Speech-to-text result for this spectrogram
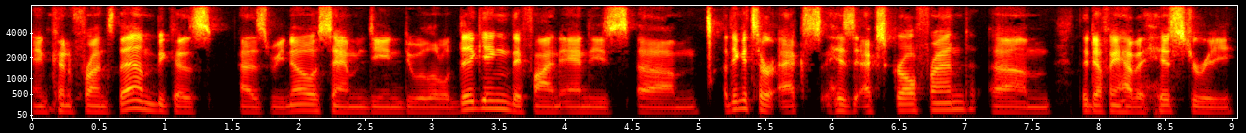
and confronts them because, as we know, Sam and Dean do a little digging. They find Andy's, um, I think it's her ex, his ex girlfriend. Um, they definitely have a history.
